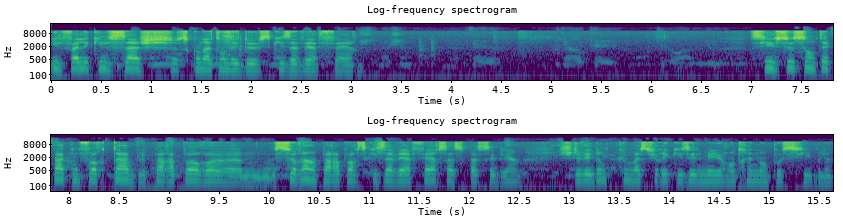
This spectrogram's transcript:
il fallait qu'ils sachent ce qu'on attendait d'eux, ce qu'ils avaient à faire. S'ils se sentaient pas confortables par rapport, euh, sereins par rapport à ce qu'ils avaient à faire, ça se passait bien. Je devais donc m'assurer qu'ils aient le meilleur entraînement possible.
